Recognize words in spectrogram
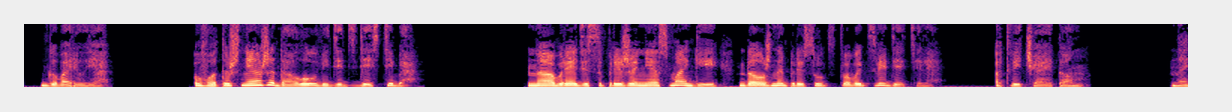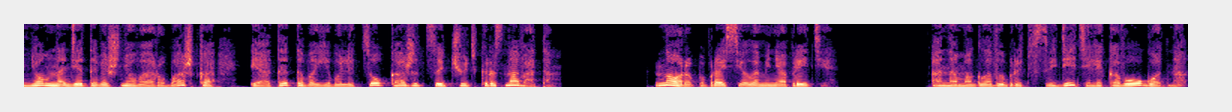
— говорю я. «Вот уж не ожидала увидеть здесь тебя». «На обряде сопряжения с магией должны присутствовать свидетели», — отвечает он. На нем надета вишневая рубашка, и от этого его лицо кажется чуть красноватым. Нора попросила меня прийти. Она могла выбрать в свидетели кого угодно.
